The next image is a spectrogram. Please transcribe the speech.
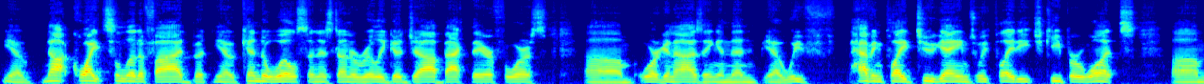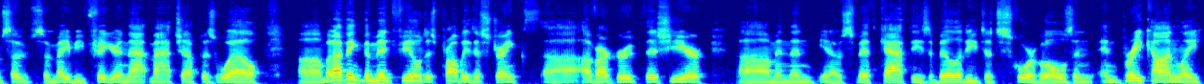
you know not quite solidified, but you know Kendall Wilson has done a really good job back there for us organizing. And then you know we've having played two games, we've played each keeper once. Um, so so maybe figuring that matchup as well. Um, but I think the midfield is probably the strength uh, of our group this year. Um, and then you know Smith Cathy's ability to score goals and and Bree Conley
